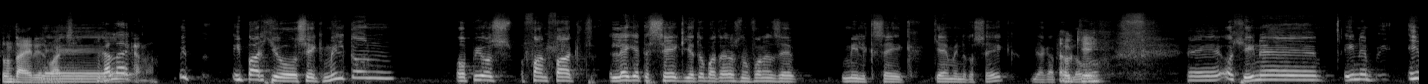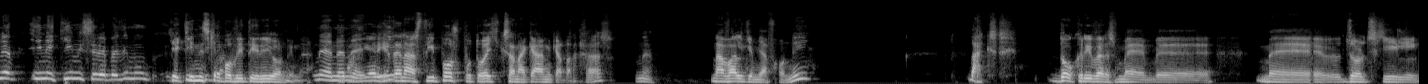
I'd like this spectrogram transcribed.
Τον Ταϊρίς Ε, Μάξι. Καλά έκαναν. Υ- Υπάρχει ο Shake Milton, ο οποίος, fun fact, λέγεται Shake γιατί ο πατέρας του τον φώναζε Milkshake και έμεινε το Shake για κάποιο Οκ. λόγο. Ε, όχι, είναι, είναι, είναι, είναι κίνηση, ρε παιδί μου. Και κίνηση και τύπου- αποδητηρίων είναι. Ναι, ναι, ναι. Δηλαδή, Έρχεται Ε, ένας τύπος που το έχει ξανακάνει καταρχάς Ναι. να βάλει και μια φωνή. Εντάξει. Doc Rivers με, με, με George Hill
